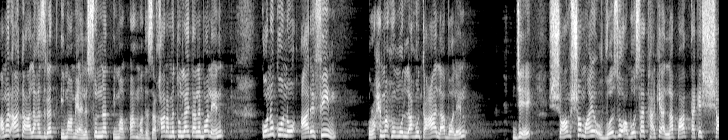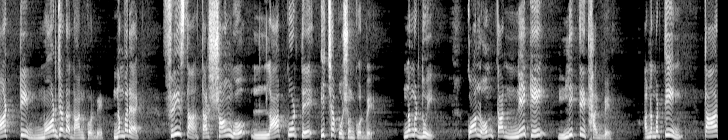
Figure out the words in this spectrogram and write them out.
আমার আকা আল্লাহ হজরত ইমাম আহলে সুন্নত ইমাম আহমদ জাখার রহমতুল্লাহ তালে বলেন, কোন কোন আরেফিন রহমাহমুল্লাহ তালা বলেন যে সব সময় ওজু অবস্থায় থাকে, আল্লাহ পাক তাকে ষাটটি মর্যাদা দান করবে। নাম্বার এক, ফিরিস্তা তার সঙ্গ লাভ করতে ইচ্ছা পোষণ করবে। নাম্বার দুই, কলম তার নেকি লিখতেই থাকবে। আর নাম্বার তিন, তার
